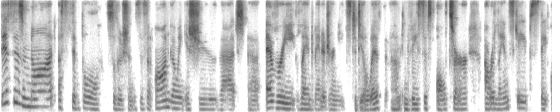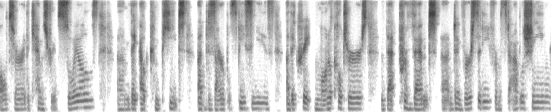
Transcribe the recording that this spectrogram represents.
this is not a simple solution. This is an ongoing issue that uh, every land manager needs to deal with. Um, invasives alter our landscapes, they alter the chemistry of soils, um, they outcompete uh, desirable species, uh, they create monocultures that prevent uh, diversity from establishing.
